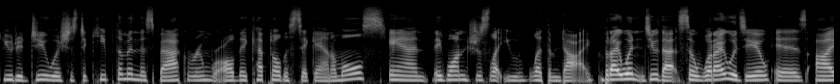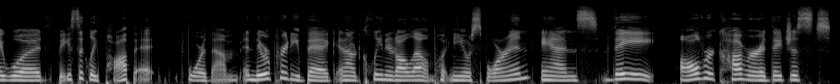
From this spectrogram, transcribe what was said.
you to do was just to keep them in this back room where all they kept all the sick animals, and they wanted to just let you let them die. But I wouldn't do that. So what I would do is I would basically pop it for them, and they were pretty big, and I would clean it all out and put neosporin, and they all recovered. They just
